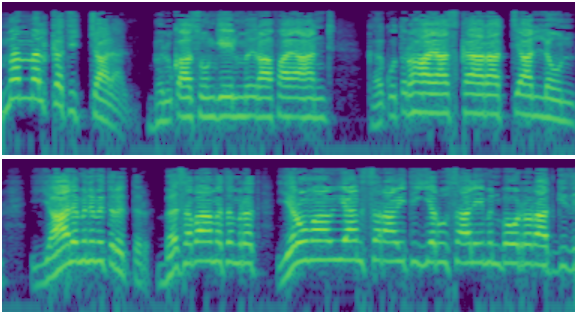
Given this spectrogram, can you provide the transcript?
መመልከት ይቻላል። በሉቃስ ወንጌል ምዕራፍ 21 ከቁጥር 20 እስከ 24 ያለውን ያለምንም ጥርጥር በሰባ ዓመተ ምሕረት የሮማውያን ሰራዊት ኢየሩሳሌምን በወረራት ጊዜ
